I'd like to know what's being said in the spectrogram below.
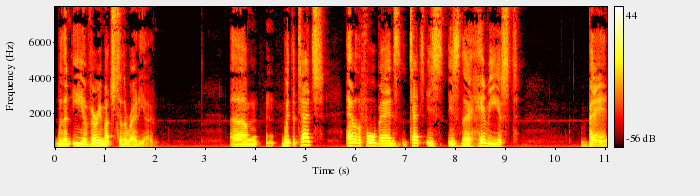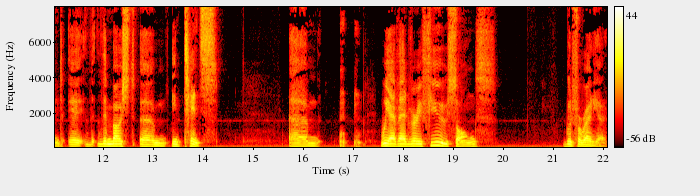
with an ear very much to the radio. Um, with the Tats, out of the four bands, Tats is is the heaviest band, uh, the, the most um, intense. Um, we have had very few songs good for radio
